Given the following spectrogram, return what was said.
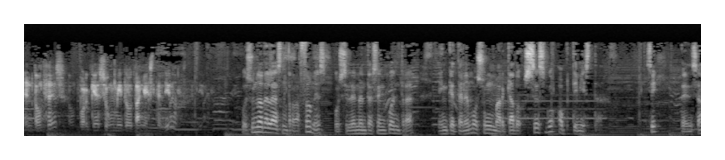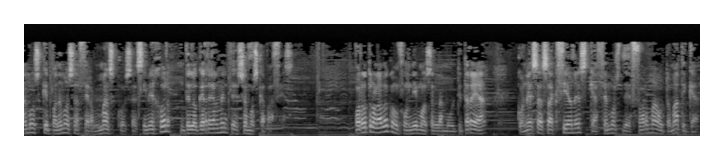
Entonces, ¿por qué es un mito tan extendido? Pues una de las razones posiblemente se encuentra en que tenemos un marcado sesgo optimista. Sí, pensamos que podemos hacer más cosas y mejor de lo que realmente somos capaces. Por otro lado, confundimos la multitarea con esas acciones que hacemos de forma automática,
